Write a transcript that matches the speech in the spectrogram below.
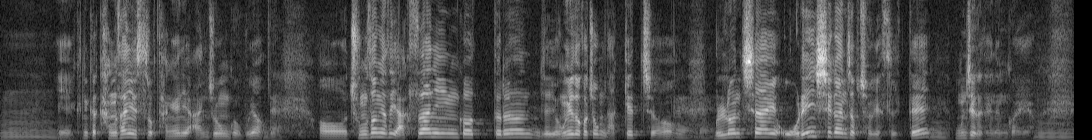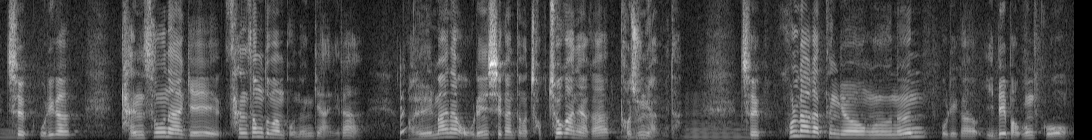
음. 예, 그러니까 강산일수록 당연히 안 좋은 거고요. 네. 어, 중성에서 약산인 것들은 이제 용해도가 조금 낮겠죠. 네, 네. 물론 치아에 오랜 시간 접촉했을 때 음. 문제가 되는 거예요. 음. 즉 우리가 단순하게 산성도만 보는 게 아니라 얼마나 오랜 시간 동안 접촉하냐가 더 중요합니다. 음. 즉 콜라 같은 경우는 우리가 입에 머금고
